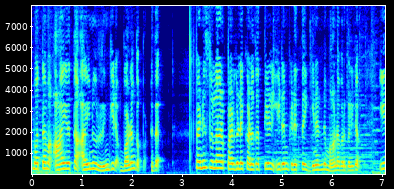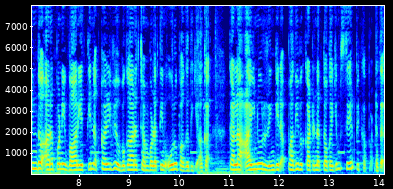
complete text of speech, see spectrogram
மொத்தம் ஆயிரத்து ஐநூறு ரிங்கிட் வழங்கப்பட்டது. பெனிசுலார் பல்கலைக்கழகத்தில் இடம் கிடைத்த இரண்டு மாணவர்களிடம் இந்து அறப்பணி வாரியத்தின் கல்வி உபகார சம்பளத்தின் ஒரு பகுதியாக தலா ஐநூறு ரிங்கிட் பதிவு கட்டணத் தொகையும் சேர்ப்பிக்கப்பட்டது.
